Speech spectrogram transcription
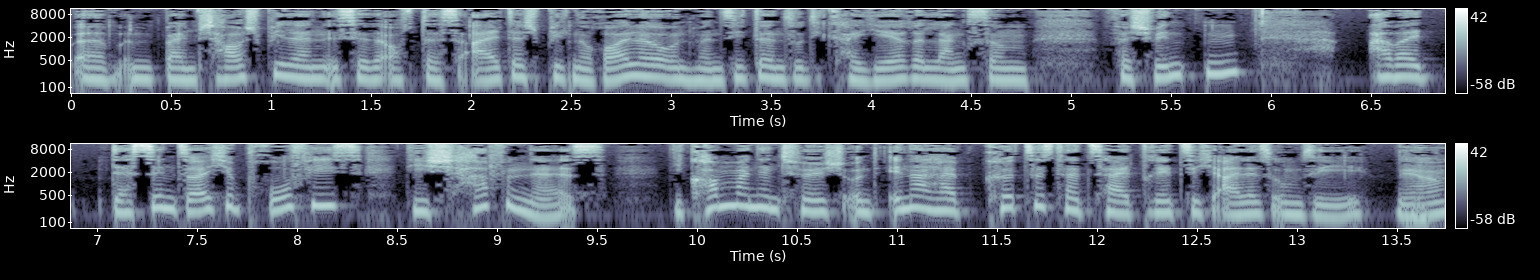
äh, beim Schauspielern ist ja oft das Alter spielt eine Rolle und man sieht dann so die Karriere langsam verschwinden. Aber das sind solche Profis, die schaffen es. Die kommen an den Tisch und innerhalb kürzester Zeit dreht sich alles um sie. Ja,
